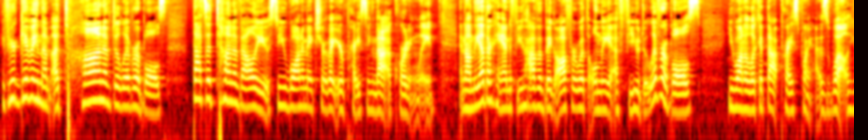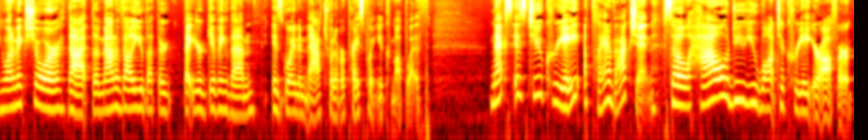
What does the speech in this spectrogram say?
If you're giving them a ton of deliverables, that's a ton of value. So you want to make sure that you're pricing that accordingly. And on the other hand, if you have a big offer with only a few deliverables, you want to look at that price point as well. You want to make sure that the amount of value that they're that you're giving them is going to match whatever price point you come up with. Next is to create a plan of action. So, how do you want to create your offer?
